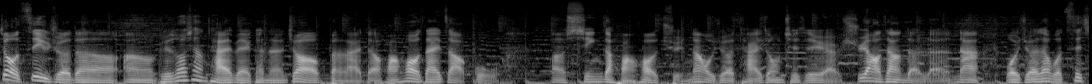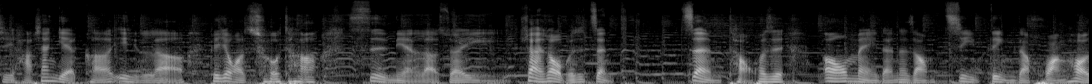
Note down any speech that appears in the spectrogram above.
就我自己觉得，嗯，比如说像台北，可能就有本来的皇后在照顾，呃，新的皇后群。那我觉得台中其实也需要这样的人。那我觉得我自己好像也可以了，毕竟我出道四年了。所以虽然说我不是正正统或是欧美的那种既定的皇后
